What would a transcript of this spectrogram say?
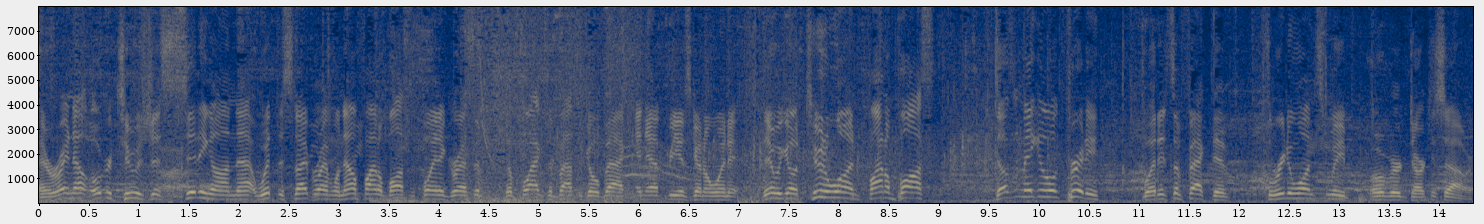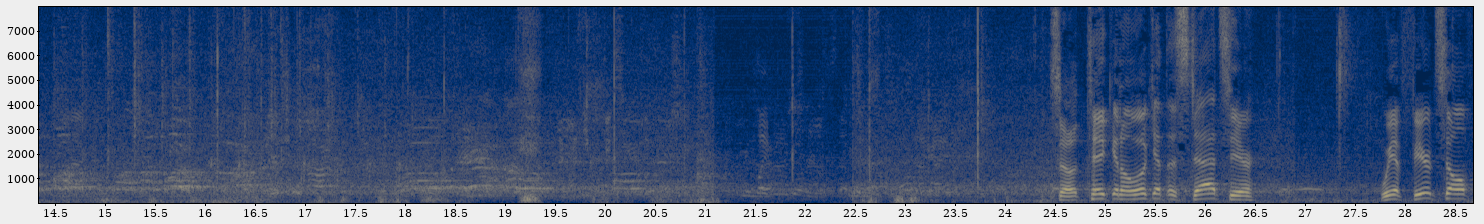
And right now, Ogre 2 is just sitting on that with the sniper rifle. Now Final Boss is playing aggressive. The flag's about to go back, and FB is going to win it. There we go, 2 to 1. Final Boss doesn't make it look pretty, but it's effective. 3 to 1 sweep over Darkest Hour. So taking a look at the stats here, we have Fear Itself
